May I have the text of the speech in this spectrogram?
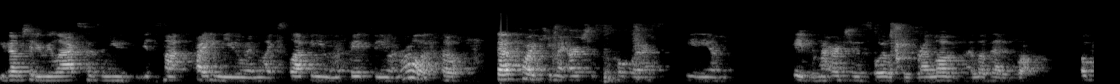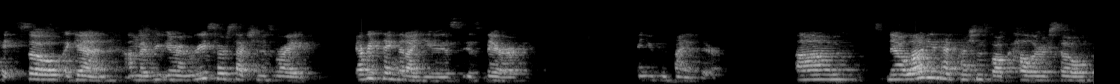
eventually relaxes and you, it's not fighting you and like slapping you in the face when you unroll it. So that's why I keep my arches cold wax medium paper, my arches oil paper. I love, I love that as well. Okay, so again, on my, re- resource section is right. Everything that I use is there and you can find it there. Um, now, a lot of you had questions about color, so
